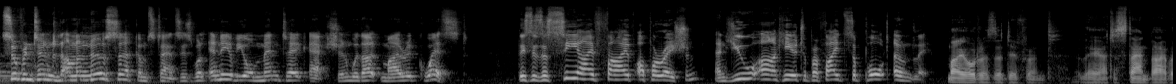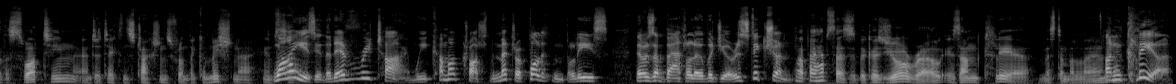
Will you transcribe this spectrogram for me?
Superintendent, under no circumstances will any of your men take action without my request. This is a CI-5 operation, and you are here to provide support only. My orders are different. They are to stand by with the SWAT team and to take instructions from the commissioner himself. Why is it that every time we come across the Metropolitan Police, there is a battle over jurisdiction? Well, perhaps that is because your role is unclear, Mr. Malone. Unclear?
